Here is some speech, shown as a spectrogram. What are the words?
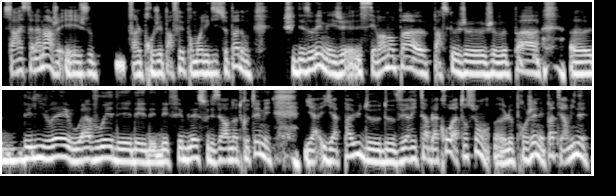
ça reste à la marge. Et je, enfin, le projet parfait, pour moi, il n'existe pas. Donc je suis désolé, mais c'est vraiment pas euh, parce que je je veux pas euh, délivrer ou avouer des, des, des, faiblesses ou des erreurs de notre côté, mais il y a, a pas eu de, de véritable accro. Attention, euh, le projet n'est pas terminé.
